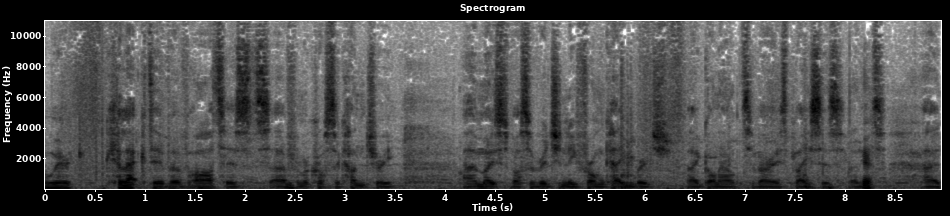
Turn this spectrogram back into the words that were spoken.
We're a collective of artists uh, from across the country. Uh, most of us originally from Cambridge, uh, gone out to various places and Yes. uh,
